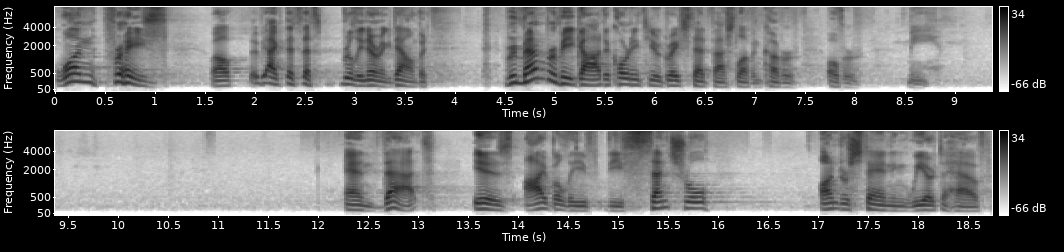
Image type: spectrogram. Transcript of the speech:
one phrase. Well, that's, that's really narrowing it down, but remember me, God, according to your great steadfast love and cover over me. And that is, I believe, the central understanding we are to have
